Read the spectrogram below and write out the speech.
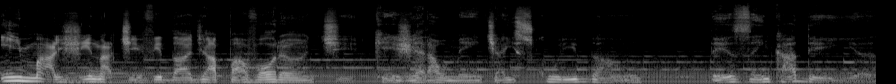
imaginatividade apavorante que geralmente a escuridão desencadeia.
